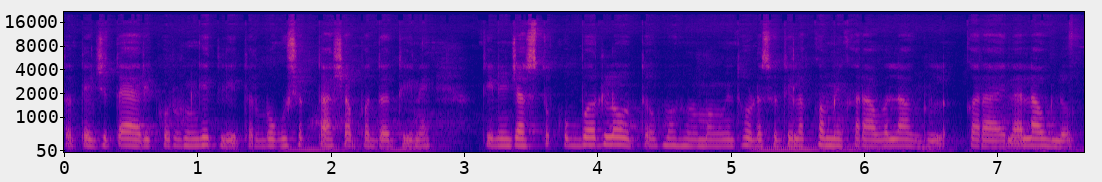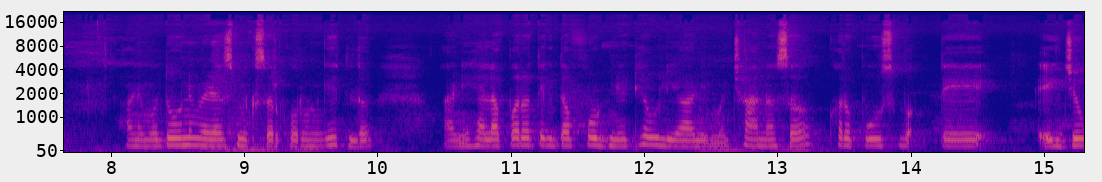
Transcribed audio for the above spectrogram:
तर त्याची तयारी करून घेतली. तर बघू शकता अशा पद्धतीने तिने जास्त खूप भरलं होतं म्हणून मग मी थोडंसं तिला कमी करावं लागलं करायला लावलं. आणि मग दोन वेळेस मिक्सर करून घेतलं आणि ह्याला परत एकदा फोडणी ठेवली आणि मग छान असं खरपूस ब ते एकजीव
